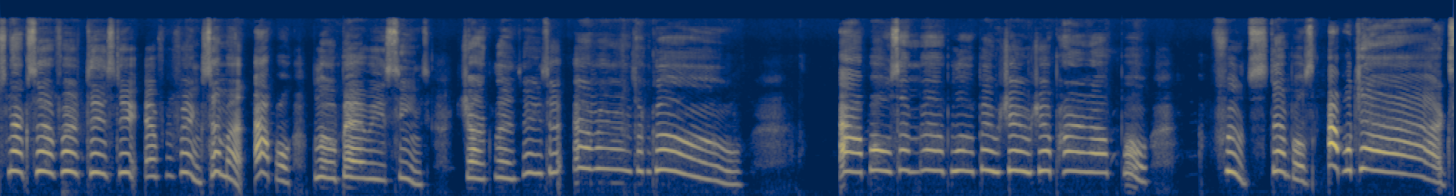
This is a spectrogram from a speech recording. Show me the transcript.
Snacks uh, are very tasty. Everything cinnamon, apple, blueberry seeds, chocolate, are everyone's a go. Apple, cinnamon, blueberry, cherry, pineapple, fruits, staples, apple jacks.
